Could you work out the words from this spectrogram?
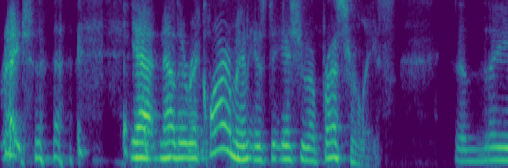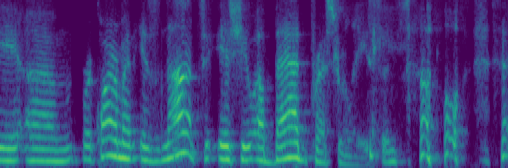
Right. Yeah now the requirement is to issue a press release the um, requirement is not to issue a bad press release. And so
